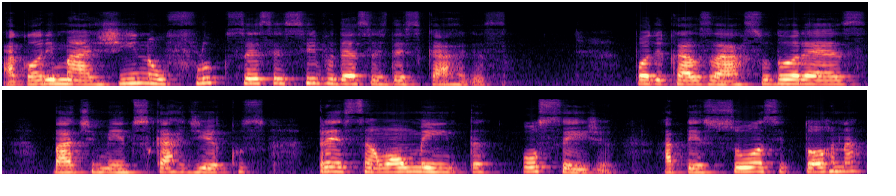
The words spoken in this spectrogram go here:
Agora imagina o fluxo excessivo dessas descargas pode causar sudorese, batimentos cardíacos, pressão aumenta, ou seja, a pessoa se torna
